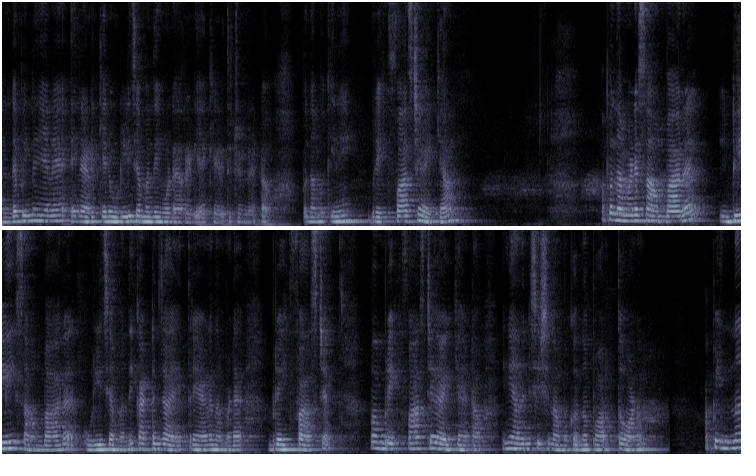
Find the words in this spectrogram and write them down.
ഉണ്ട്. പിന്നെ ഞാൻ ഇതിനിടയ്ക്ക് ഉള്ളി ചമ്മന്തിയും കൂടെ റെഡിയാക്കി എടുത്തിട്ടുണ്ട് കേട്ടോ. അപ്പോൾ നമുക്കിനി ബ്രേക്ക്ഫാസ്റ്റ് കഴിക്കാം. അപ്പോൾ നമ്മുടെ സാമ്പാർ ഇഡ്ഡലി സാമ്പാർ ഉള്ളി ചമ്മന്തി കട്ടൻ ചായ ഇത്രയാണ് നമ്മുടെ ബ്രേക്ക്ഫാസ്റ്റ്. അപ്പോൾ ബ്രേക്ക്ഫാസ്റ്റ് കഴിക്കാം കേട്ടോ ഇനി അതിനുശേഷം നമുക്കൊന്ന് പുറത്ത് പോകണം അപ്പോൾ ഇന്ന്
